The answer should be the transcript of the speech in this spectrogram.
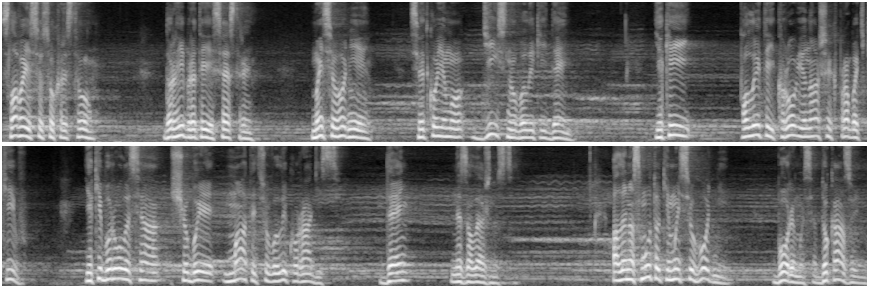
Слава Ісусу Христу! Дорогі брати і сестри! Ми сьогодні святкуємо дійсно великий день, який политий кров'ю наших прабатьків, які боролися, щоб мати цю велику радість День Незалежності. Але на смуток і ми сьогодні боремося, доказуємо,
